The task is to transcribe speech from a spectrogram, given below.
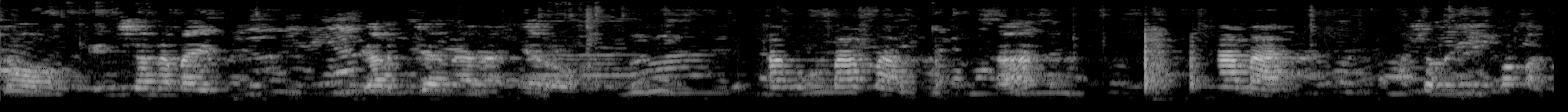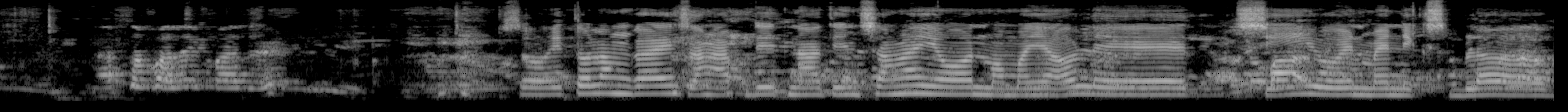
So, kinsa na may guardian anak niya. Ang mama. Ha? Mama. Asa may mama? Nasa balay, Mother. So ito lang guys ang update natin sa ngayon. Mamaya ulit. See you in my next vlog.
